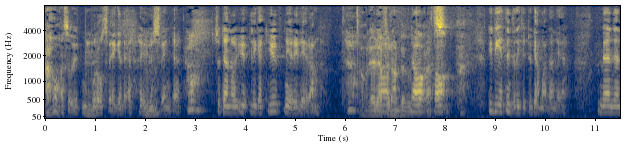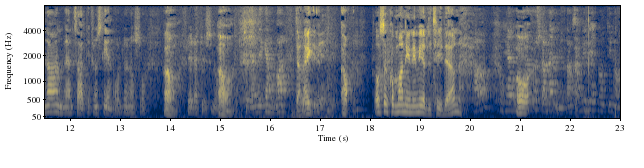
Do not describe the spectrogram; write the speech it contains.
Alltså ut mot Boråsvägen där, är ju en sväng där. Så den har ju legat djupt ner i leran. Ja, det är därför den behöver ja, bevaras. ja. Vi vet inte riktigt hur gammal den är. Men den har använts alltid från stenåldern och så. Ja. Flera tusen år. Ja. Så den är gammal. Den är, ja. Och sen kommer man in i medeltiden. Ja, och här är Och- den första människan som vi vet någonting om.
